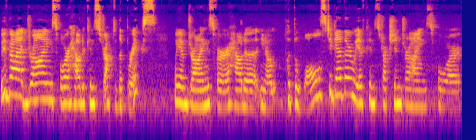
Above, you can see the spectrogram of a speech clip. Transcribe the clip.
we've got drawings for how to construct the bricks we have drawings for how to, you know, put the walls together. We have construction drawings for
